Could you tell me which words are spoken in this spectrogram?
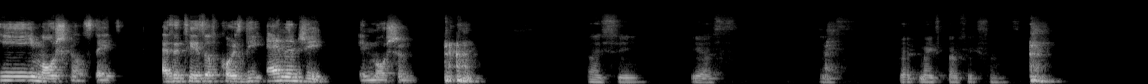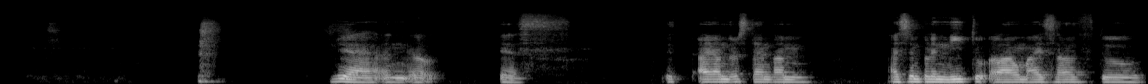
emotional state, as it is, of course, the energy in motion. I see. Yes. Yes. That makes perfect sense. yeah, and uh, yes, it, I understand. I'm. I simply need to allow myself to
